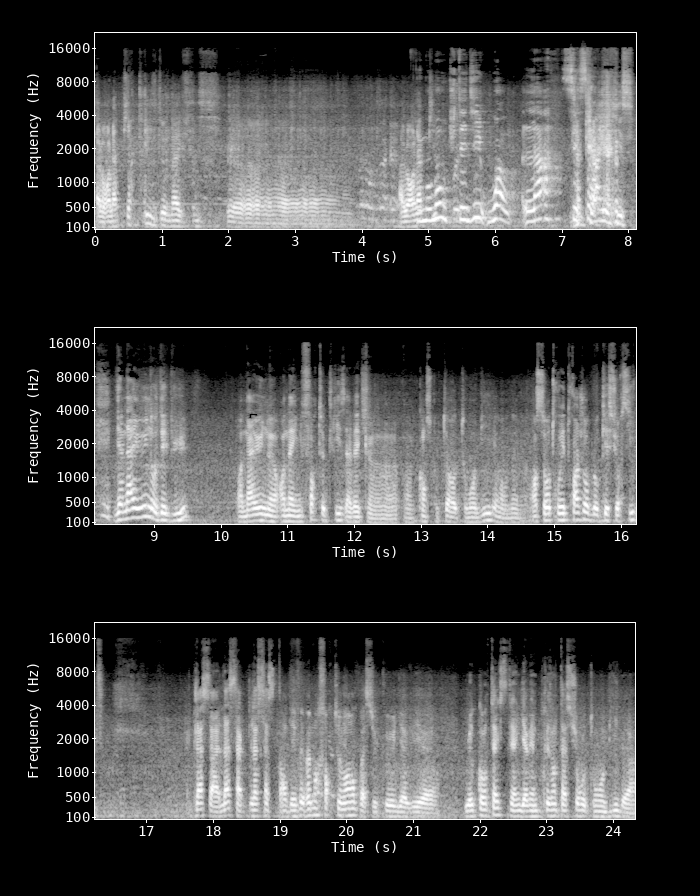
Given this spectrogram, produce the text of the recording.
Alors la pire crise de ma vie. Euh, alors, le moment où tu t'es dit, waouh, là, c'est sérieux. Il y en a une au début. On a une, on a une forte crise avec un, constructeur automobile. On, on s'est retrouvé trois jours bloqués sur site. là, ça, là, ça, là, ça se tendait vraiment fortement parce que il y avait euh, le contexte. Il y avait une présentation automobile à,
